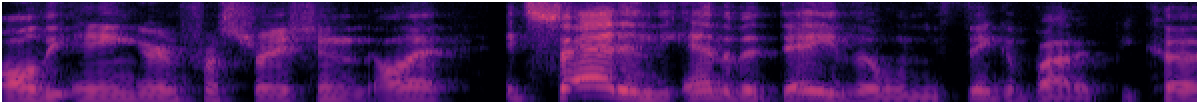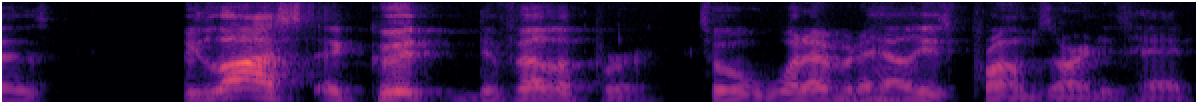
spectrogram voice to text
all the anger and frustration, all that. It's sad in the end of the day though when you think about it because we lost a good developer to whatever the Mhm. hell his problems are in his head.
